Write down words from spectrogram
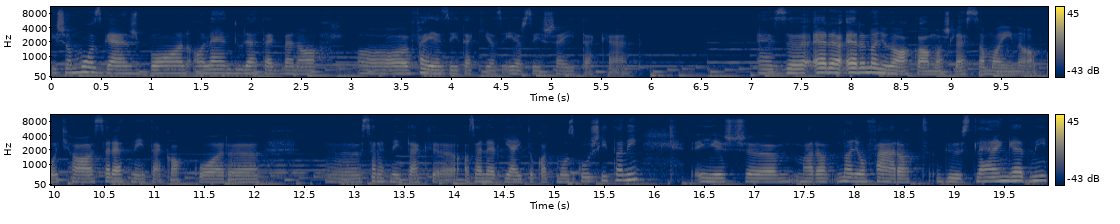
és a mozgásban, a lendületekben a, a fejezzétek ki az érzéseiteket. Ez erre, erre nagyon alkalmas lesz a mai nap, hogyha szeretnétek, akkor szeretnétek az energiáitokat mozgósítani, és már a nagyon fáradt gőzt leengedni,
